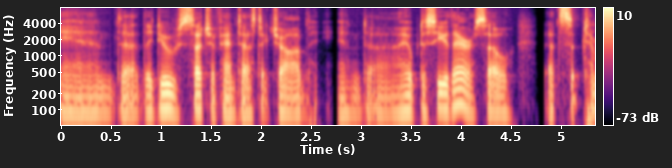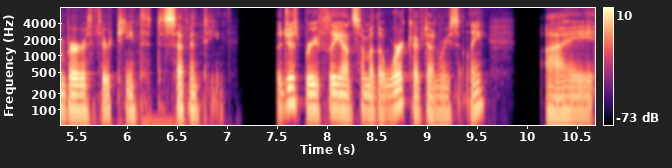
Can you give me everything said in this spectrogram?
and uh, they do such a fantastic job. And uh, I hope to see you there. So that's September 13th to 17th. So, just briefly on some of the work I've done recently, I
